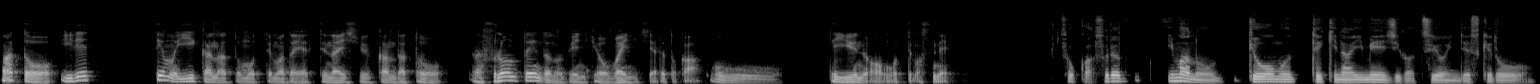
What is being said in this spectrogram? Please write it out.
まああと、入れてもいいかなと思ってまだやってない習慣だと、あフロントエンドの勉強を毎日やるとか。っていうのは思ってますね。そうか。それは今の業務的なイメージが強いんですけど、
